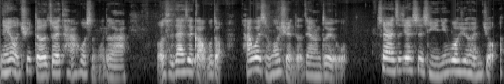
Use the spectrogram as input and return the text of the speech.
没有去得罪她或什么的啊，我实在是搞不懂他为什么会选择这样对我。虽然这件事情已经过去很久了，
